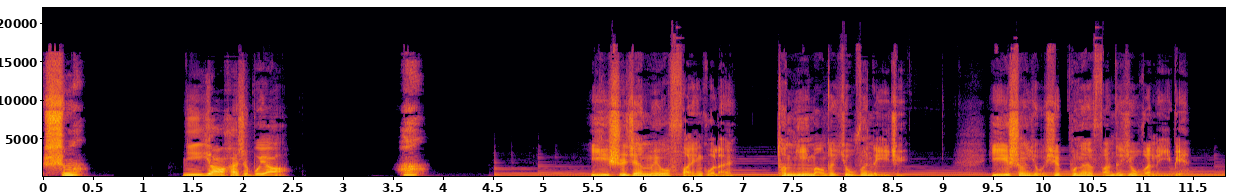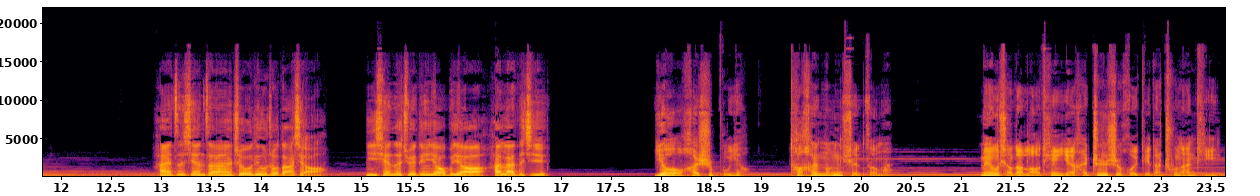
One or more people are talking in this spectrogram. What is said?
什么？你要还是不要？啊！一时间没有反应过来，他迷茫的又问了一句。医生有些不耐烦的又问了一遍：“孩子现在只有六周大小，你现在决定要不要还来得及。要还是不要，他还能选择吗？没有想到老天爷还真是会给他出难题，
